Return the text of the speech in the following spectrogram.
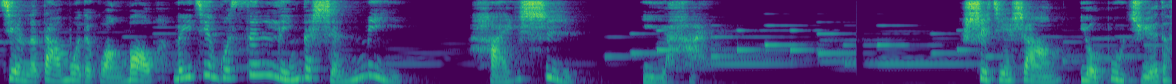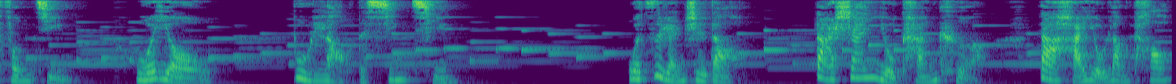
见了大漠的广袤，没见过森林的神秘，还是遗憾。世界上有不绝的风景，我有不老的心情。我自然知道。大山有坎坷，大海有浪涛，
